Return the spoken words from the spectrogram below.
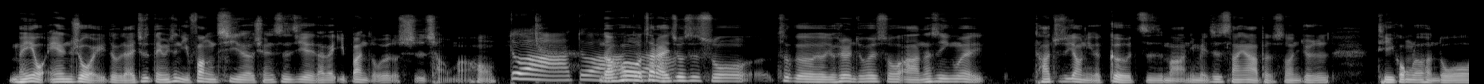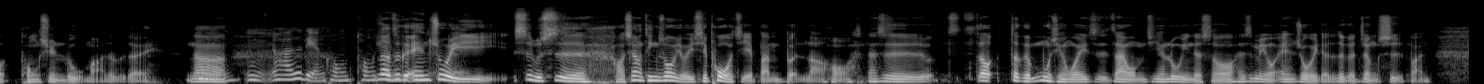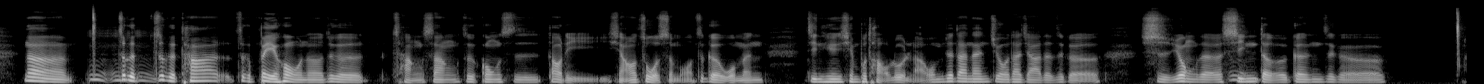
没有 Android，对不对？就是等于是你放弃了全世界大概一半左右的市场嘛，哈。对啊，对啊。然后再来就是说，这个有些人就会说啊，那是因为他就是要你的个资嘛，你每次 sign up 的时候，你就是提供了很多通讯录嘛，对不对？那、嗯还是连空通讯。那这个 Android 是不是好像听说有一些破解版本啦？吼，但是到这个目前为止，在我们今天录音的时候，还是没有 Android 的这个正式版。那这个嗯这个它这个背后呢，这个厂商这个公司到底想要做什么？这个我们今天先不讨论了，我们就单单就大家的这个使用的心得跟这个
